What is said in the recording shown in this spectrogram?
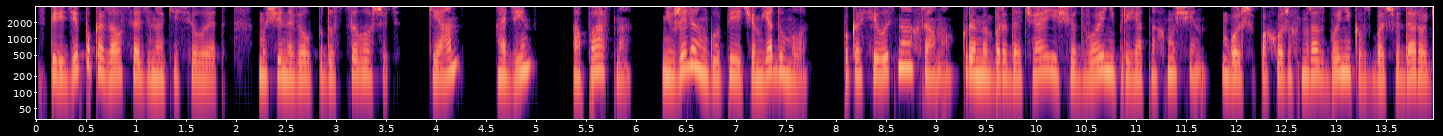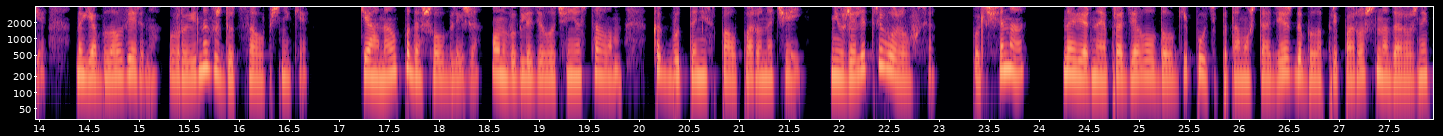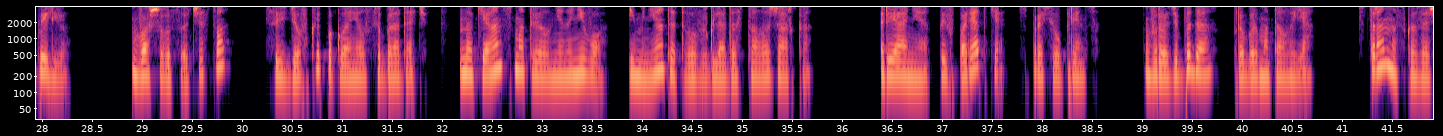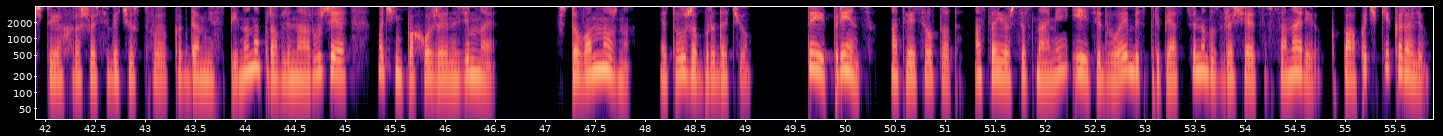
Впереди показался одинокий силуэт. Мужчина вел под узцы лошадь. Киан? Один? Опасно. Неужели он глупее, чем я думала? Покосилась на охрану. Кроме бородача, еще двое неприятных мужчин, больше похожих на разбойников с большой дороги, но я была уверена, в руинах ждут сообщники. Кианел подошел ближе. Он выглядел очень усталым, как будто не спал пару ночей. Неужели тревожился? Польщина. Наверное, проделал долгий путь, потому что одежда была припорошена дорожной пылью. «Ваше высочество?» — с издевкой поклонился бородач. Но Киан смотрел не на него, и мне от этого взгляда стало жарко. «Риане, ты в порядке?» — спросил принц. «Вроде бы да», — пробормотала я. Странно сказать, что я хорошо себя чувствую, когда мне в спину направлено оружие, очень похожее на земное. «Что вам нужно?» Это уже бrodачу. «Ты, принц», — ответил тот, — «остаешься с нами, и эти двое беспрепятственно возвращаются в Санарию, к папочке-королю».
